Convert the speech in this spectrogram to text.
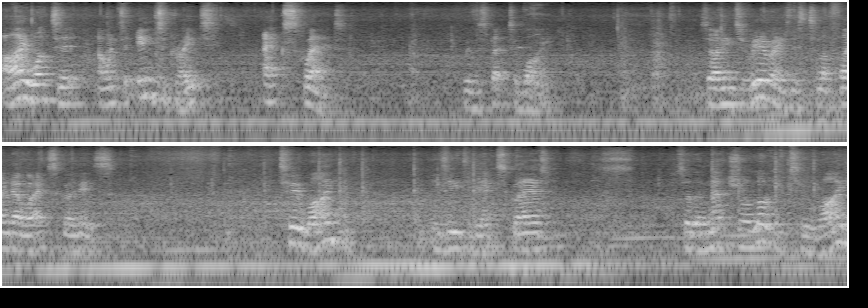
I want to I want to integrate x squared with respect to y. So I need to rearrange this till I find out what x squared is. 2y is e to the x squared. So the natural log of 2y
